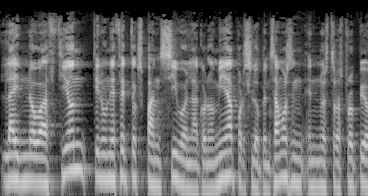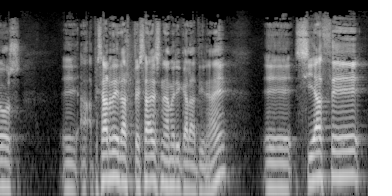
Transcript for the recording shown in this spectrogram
la innovación tiene un efecto expansivo en la economía, por si lo pensamos en, nuestros propios, eh, a pesar de las pesadas en América Latina, ¿eh? ¿eh? Si hace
